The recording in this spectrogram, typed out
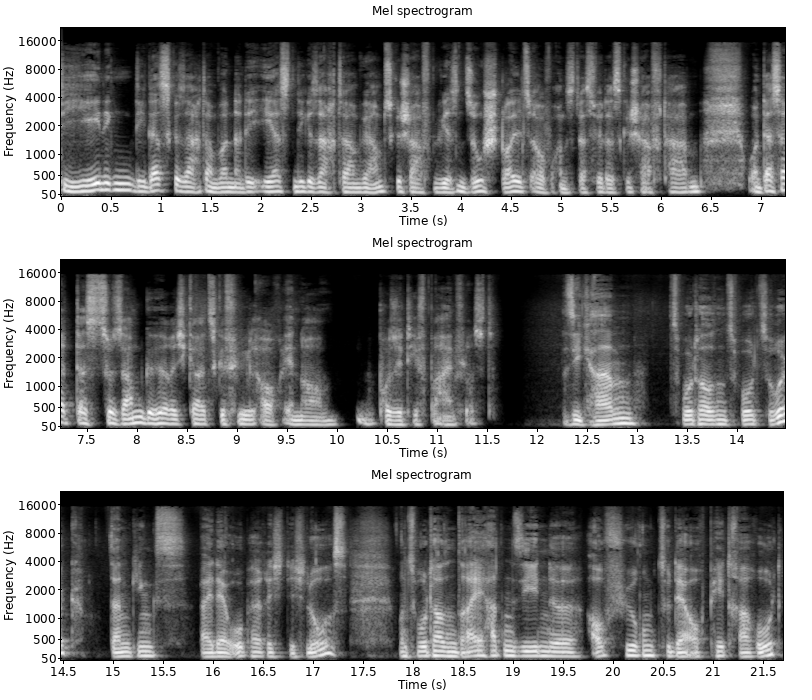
diejenigen, die das gesagt haben, waren dann die ersten, die gesagt haben, wir haben es geschafft. Wir sind so stolz auf uns, dass wir das geschafft haben. Und das hat das Zusammengehörigkeitsgefühl auch enorm positiv beeinflusst. Sie kamen 2002 zurück. Dann ging's bei der Oper richtig los. Und 2003 hatten sie eine Aufführung, zu der auch Petra Roth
